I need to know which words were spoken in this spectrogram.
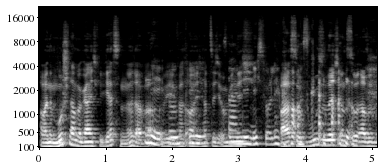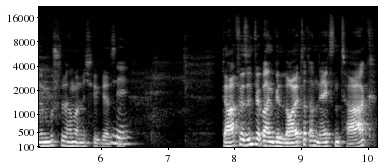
aber eine Muschel haben wir gar nicht gegessen, ne? Da war Nee, irgendwie, ich weiß auch nicht, hat sich irgendwie nicht, nicht so lecker war es so wuselig und so, also eine Muschel haben wir nicht gegessen. nee. Dafür sind wir dann geläutert am nächsten Tag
